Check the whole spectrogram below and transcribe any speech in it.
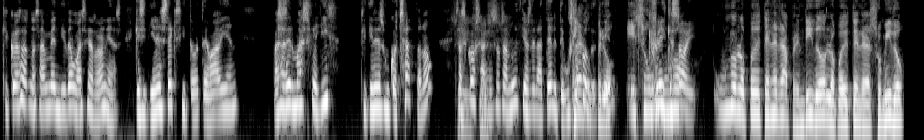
qué cosas nos han vendido más erróneas. Que si tienes éxito, te va bien, vas a ser más feliz si tienes un cochazo, ¿no? Esas Sí, cosas, sí. esos anuncios de la tele, ¿te gusta Claro, conducir? pero eso Qué feliz que uno- soy. uno lo puede tener aprendido, lo puede tener asumido,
